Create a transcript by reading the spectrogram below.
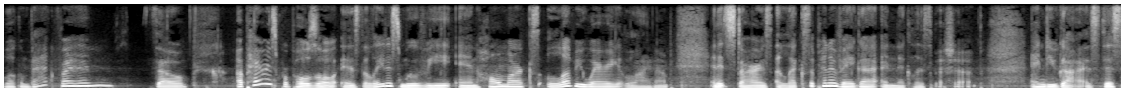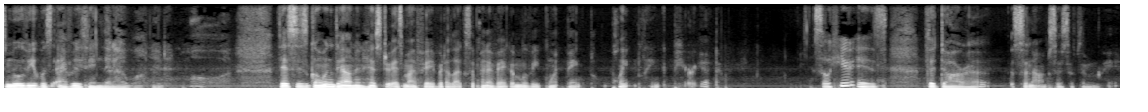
Welcome back, friends. So, A Paris Proposal is the latest movie in Hallmark's Loveuary lineup, and it stars Alexa Penavega and Nicholas Bishop. And you guys, this movie was everything that I wanted and more. This is going down in history as my favorite Alexa Penavega movie, point blank, point blank, period. So here is the Dara synopsis of the movie.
